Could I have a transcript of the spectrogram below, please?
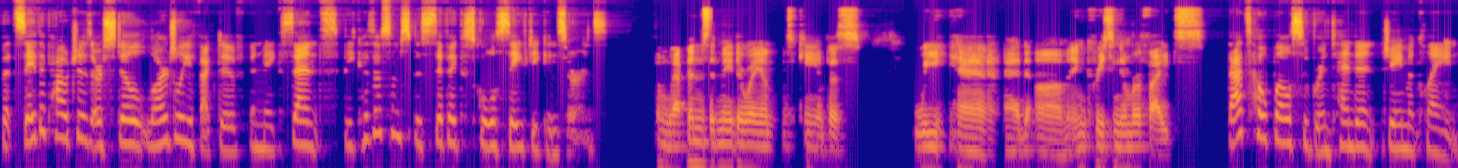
but say the pouches are still largely effective and make sense because of some specific school safety concerns. Some weapons had made their way onto campus. We had um, increasing number of fights. That's Hopewell Superintendent Jay McLean.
